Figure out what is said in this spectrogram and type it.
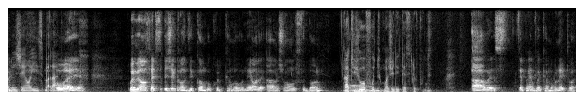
le géant il se balade. Ouais. Oui, mais en fait, j'ai grandi comme beaucoup de Camerounais en, jouant au football. Ah, tu joues au foot? Moi, je déteste le foot. Ah ouais, c'est pas un vrai Camerounais, toi.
